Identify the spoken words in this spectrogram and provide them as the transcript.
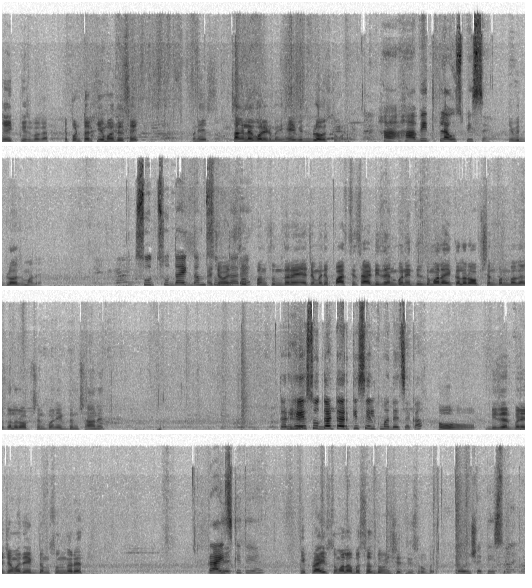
हे एक पीस बघा. हे पण टर्कीमध्येच आहे. पण हे चांगल्या क्वालिटीमध्ये हे विथ ब्लाऊज तुम्हाला. हा हा विथ ब्लाऊज पीस आहे. हे विथ ब्लाऊजमध्ये सूत सुद्धा एकदम याच्यामध्ये सुंदर आहे. पण सुंदर आहे. याच्यामध्ये पाच ते सहा डिझाईन पण येतील तुम्हाला. कलर ऑप्शन पण बघा. कलर ऑप्शन पण एकदम छान आहेत. तर हे सुद्धा टर्की सिल्क मध्येच आहे का? हो हो हो. डिझाईन पण याच्यामध्ये एकदम सुंदर आहेत. प्राइस किती आहे? ही प्राइस तुम्हाला बसेल दोनशे तीस रुपये. दोनशे तीस रुपये.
